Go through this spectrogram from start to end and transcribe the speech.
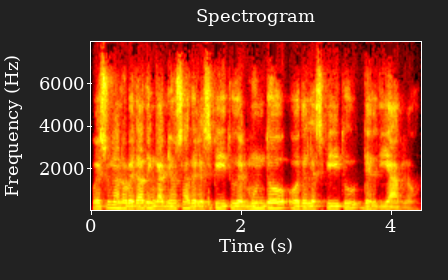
o es una novedad engañosa del espíritu del mundo o del espíritu del diablo.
